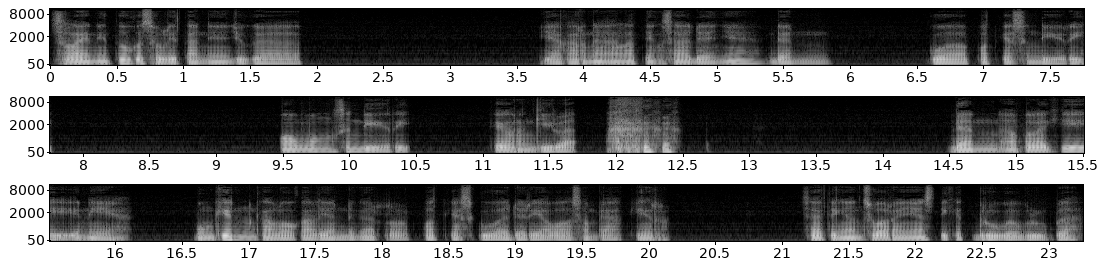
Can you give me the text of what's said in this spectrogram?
selain itu kesulitannya juga ya karena alat yang seadanya dan gue podcast sendiri, ngomong sendiri kayak orang gila. Dan apalagi ini ya, mungkin kalau kalian dengar podcast gue dari awal sampai akhir, settingan suaranya sedikit berubah-berubah.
